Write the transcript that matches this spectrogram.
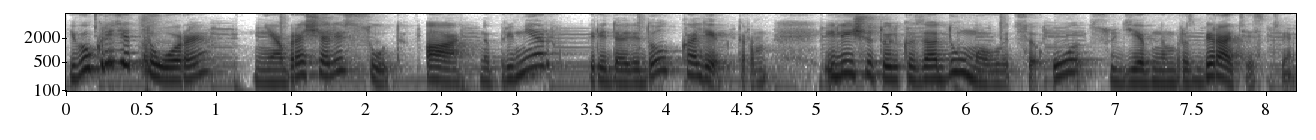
Его кредиторы не обращались в суд, а, например, передали долг коллекторам или еще только задумываются о судебном разбирательстве.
